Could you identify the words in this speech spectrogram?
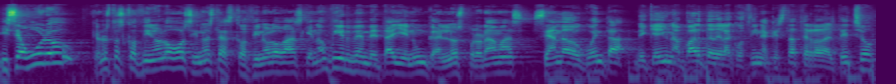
Y seguro que nuestros cocinólogos y nuestras cocinólogas que no pierden detalle nunca en los programas se han dado cuenta de que hay una parte de la cocina que está cerrada al techo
